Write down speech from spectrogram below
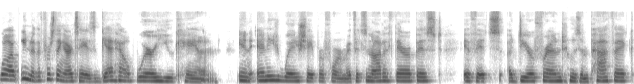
Well, you know, the first thing I would say is get help where you can in any way, shape, or form. If it's not a therapist, if it's a dear friend who's empathic,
